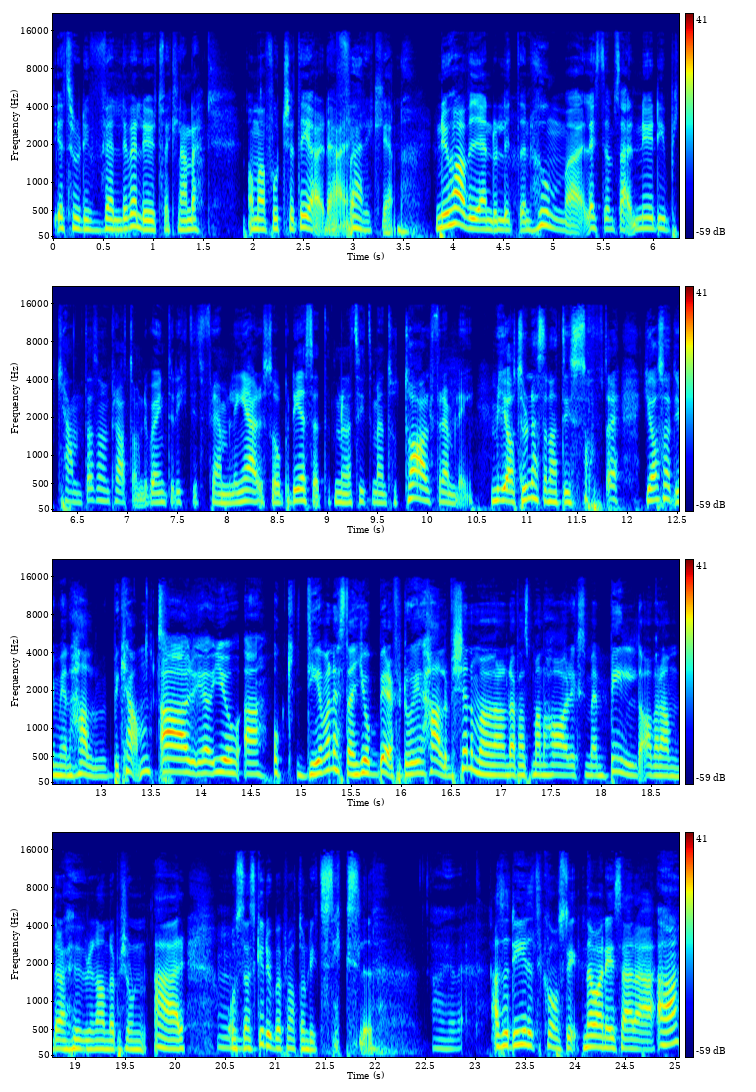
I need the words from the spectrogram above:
jag tror det är väldigt, väldigt utvecklande om man fortsätter göra det här. Verkligen. Nu har vi ändå en liten hum, liksom så här, nu är det ju bekanta som vi pratar om, det var inte riktigt främlingar så på det sättet, men att sitta med en total främling. Men jag tror nästan att det är softare. Jag satt ju med en halvbekant. Ja, jo, ja. Och det var nästan jobbigare för då är halvkänner man varandra fast man har liksom en bild av varandra hur den andra personen är. Och sen ska du börja prata om ditt sexliv. Ja, jag vet. Alltså det är lite konstigt när man är så här. Ja,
